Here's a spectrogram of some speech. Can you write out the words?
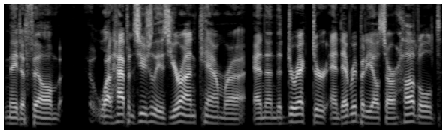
made a film, what happens usually is you're on camera and then the director and everybody else are huddled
